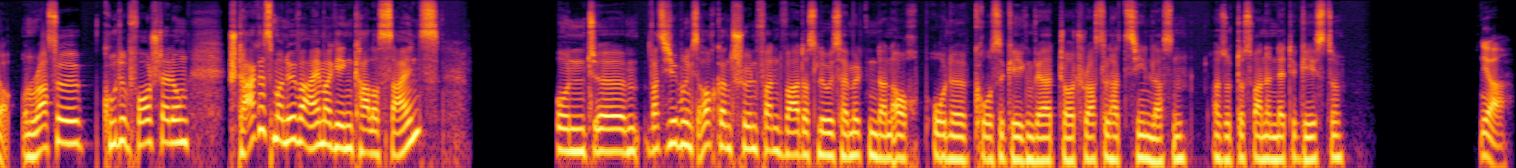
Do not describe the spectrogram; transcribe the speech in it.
ja, und Russell, gute Vorstellung. Starkes Manöver einmal gegen Carlos Sainz. Und ähm, was ich übrigens auch ganz schön fand, war, dass Lewis Hamilton dann auch ohne große Gegenwert George Russell hat ziehen lassen. Also das war eine nette Geste. Ja,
